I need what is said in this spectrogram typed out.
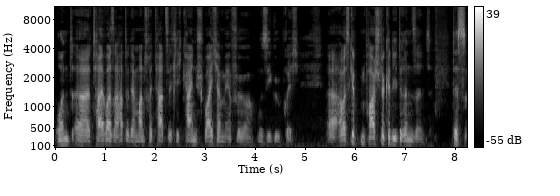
Und äh, teilweise hatte der Manfred tatsächlich keinen Speicher mehr für Musik übrig. Äh, aber es gibt ein paar Stücke, die drin sind. Das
